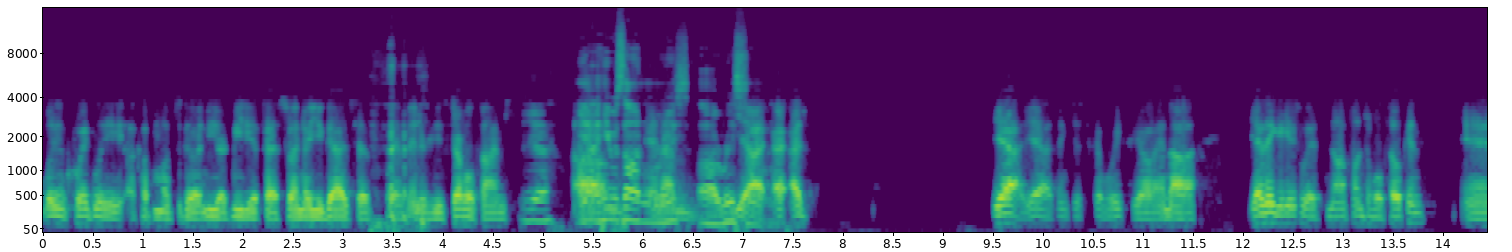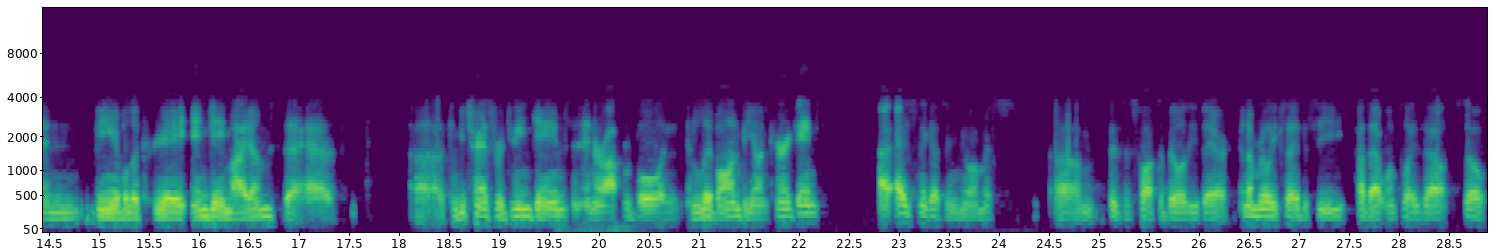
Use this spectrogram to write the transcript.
William Quigley a couple months ago at New York Media Fest. So I know you guys have, have interviewed several times. Yeah, yeah, um, he was on um, uh, recently. Yeah, I, I, yeah, yeah. I think just a couple weeks ago, and uh, yeah, I think it's with non fungible tokens and being able to create in-game items that have uh, can be transferred between games and interoperable and, and live on beyond current games. I, I just think that's an enormous um, business possibility there, and I'm really excited to see how that one plays out. So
